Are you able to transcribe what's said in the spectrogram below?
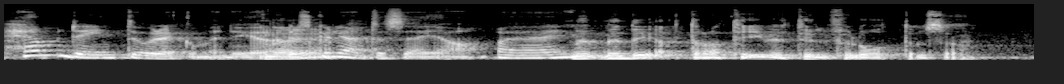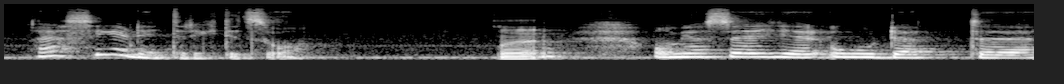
Hämnd är inte att rekommendera, Nej. det skulle jag inte säga. Nej. Men, men det är alternativet till förlåtelse. Jag ser det inte riktigt så. Nej. Om jag säger ordet eh,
